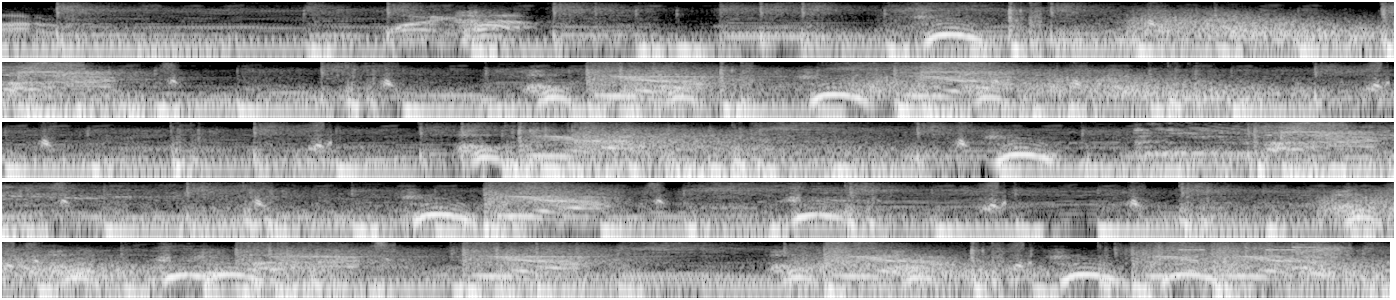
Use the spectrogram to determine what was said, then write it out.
battle. Fight! Ha! Yeah!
